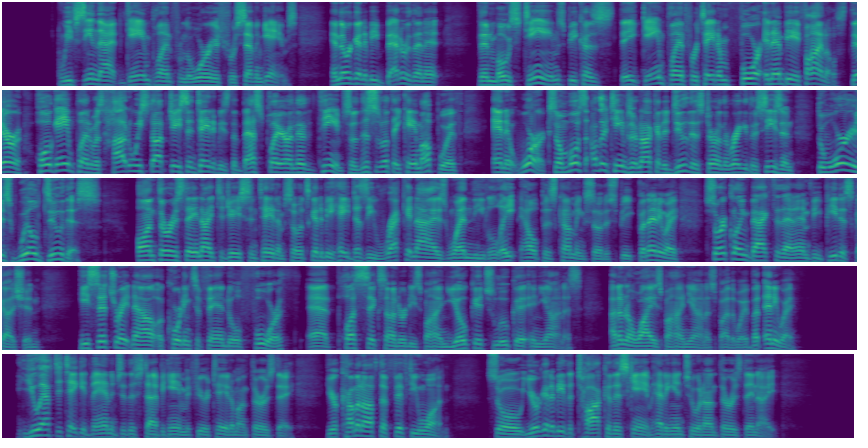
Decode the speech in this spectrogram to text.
We've seen that game plan from the Warriors for seven games, and they're going to be better than it than most teams because they game plan for Tatum for an NBA Finals. Their whole game plan was how do we stop Jayson Tatum? He's the best player on their team. So this is what they came up with, and it worked. So most other teams are not going to do this during the regular season. The Warriors will do this on Thursday night to Jayson Tatum. So it's going to be, hey, does he recognize when the late help is coming, so to speak? But anyway, circling back to that MVP discussion, he sits right now, according to FanDuel, fourth at plus 600. He's behind Jokic, Luka, and Giannis. I don't know why he's behind Giannis, by the way. But anyway, you have to take advantage of this type of game if you're Tatum on Thursday. You're coming off the 51. So you're going to be the talk of this game heading into it on Thursday night.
